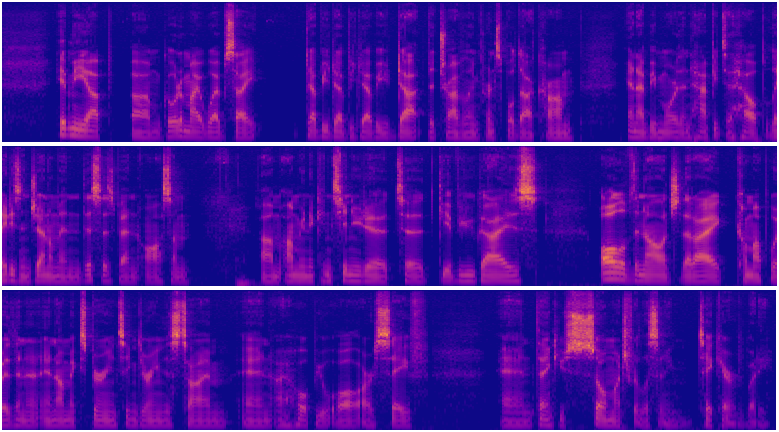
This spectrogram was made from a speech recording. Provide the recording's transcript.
hit me up. Um, go to my website, www.thetravelingprincipal.com and I'd be more than happy to help. Ladies and gentlemen, this has been awesome. Um, I'm going to continue to, to give you guys all of the knowledge that I come up with and, and I'm experiencing during this time. And I hope you all are safe. And thank you so much for listening. Take care, everybody.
